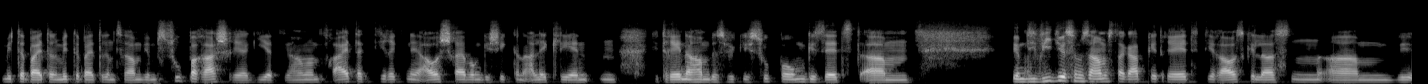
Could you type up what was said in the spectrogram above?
Mitarbeiter und Mitarbeiterinnen zu haben. Wir haben super rasch reagiert. Wir haben am Freitag direkt eine Ausschreibung geschickt an alle Klienten. Die Trainer haben das wirklich super umgesetzt. Ähm, wir haben die Videos am Samstag abgedreht, die rausgelassen. Ähm, wir,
